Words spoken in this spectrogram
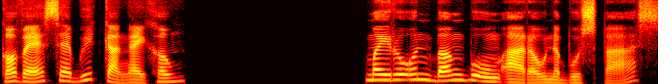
Có vé xe buýt cả ngày không? Mayroon bang buong araw na bus pass?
